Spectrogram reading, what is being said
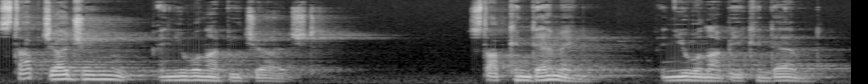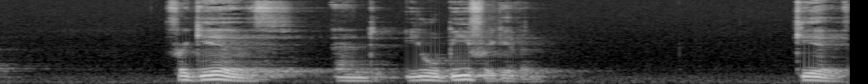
Stop judging, and you will not be judged. Stop condemning, and you will not be condemned. Forgive, and you will be forgiven. Give,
